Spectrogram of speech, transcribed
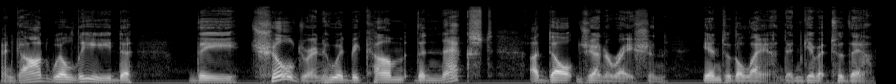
And God will lead the children who had become the next adult generation into the land and give it to them.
